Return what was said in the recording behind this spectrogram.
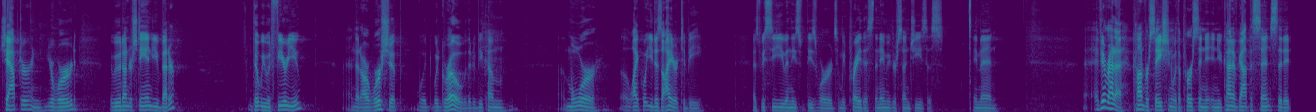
chapter and your word that we would understand you better, that we would fear you, and that our worship would, would grow, that it would become uh, more uh, like what you desire it to be as we see you in these, these words. And we pray this in the name of your Son, Jesus. Amen. Have you ever had a conversation with a person and you kind of got the sense that it,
